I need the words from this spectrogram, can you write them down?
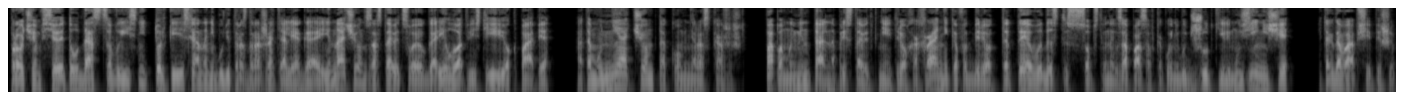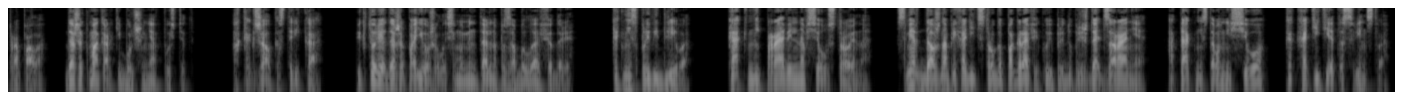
Впрочем, все это удастся выяснить только если она не будет раздражать Олега, а иначе он заставит свою гориллу отвезти ее к папе, а тому ни о чем таком не расскажешь. Папа моментально приставит к ней трех охранников, отберет ТТ, выдаст из собственных запасов какой-нибудь жуткий лимузинище, и тогда вообще пиши пропало. Даже к Макарке больше не отпустит. Ах, как жалко старика. Виктория даже поежилась и моментально позабыла о Федоре. Как несправедливо, как неправильно все устроено. Смерть должна приходить строго по графику и предупреждать заранее, а так ни с того ни с сего, как хотите это свинство.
